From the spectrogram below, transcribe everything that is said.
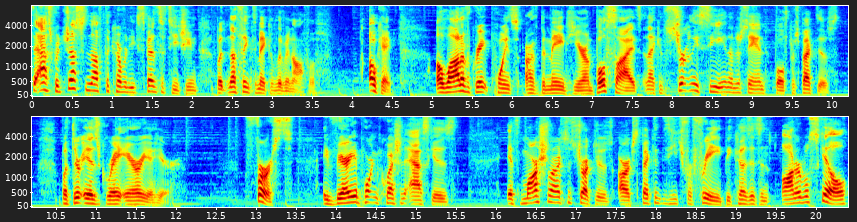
to ask for just enough to cover the expense of teaching, but nothing to make a living off of. Okay, a lot of great points have been made here on both sides, and I can certainly see and understand both perspectives. But there is gray area here. First, a very important question to ask is, if martial arts instructors are expected to teach for free because it's an honorable skill,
